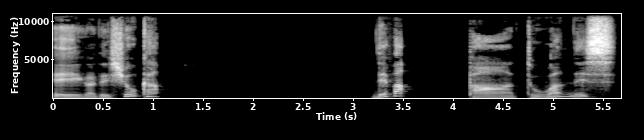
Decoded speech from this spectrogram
映画でしょうか？では、パート1です。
